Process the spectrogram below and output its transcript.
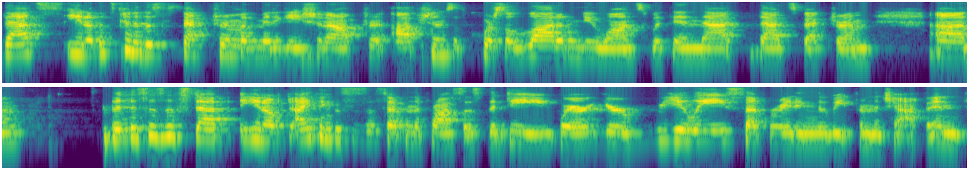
that's you know that's kind of the spectrum of mitigation op- options. Of course, a lot of nuance within that that spectrum. Um, but this is a step, you know, I think this is a step in the process, the D, where you're really separating the wheat from the chaff. And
